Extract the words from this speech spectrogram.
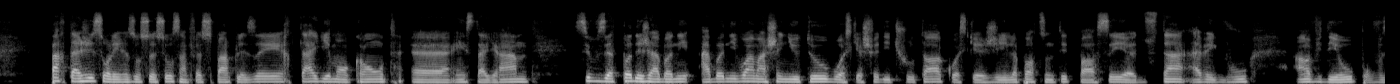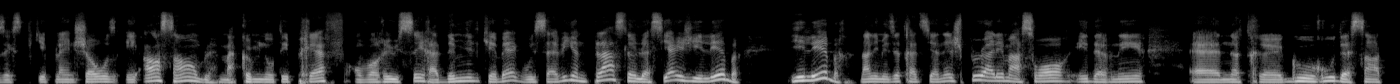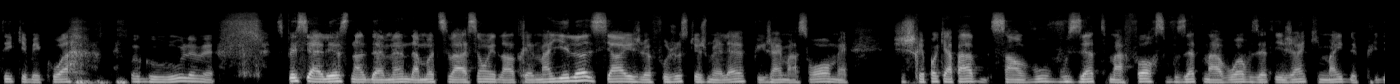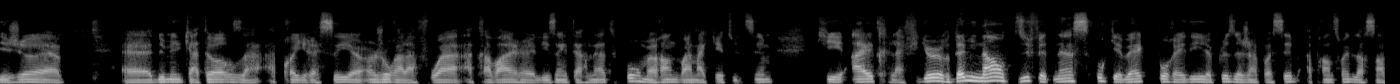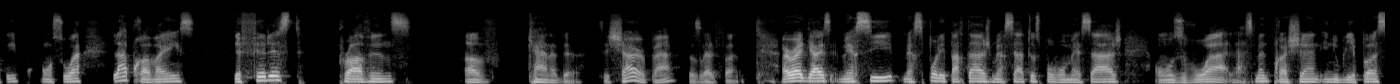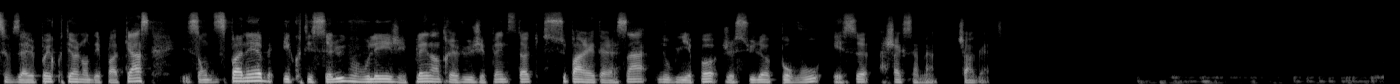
Partagez sur les réseaux sociaux, ça me fait super plaisir. Taguez mon compte euh, Instagram. Si vous n'êtes pas déjà abonné, abonnez-vous à ma chaîne YouTube où est-ce que je fais des True Talk, où est-ce que j'ai l'opportunité de passer euh, du temps avec vous en vidéo pour vous expliquer plein de choses. Et ensemble, ma communauté PREF, on va réussir à dominer le Québec. Vous le savez, il y a une place, le siège est libre. Il est libre dans les médias traditionnels. Je peux aller m'asseoir et devenir euh, notre gourou de santé québécois, pas gourou, mais spécialiste dans le domaine de la motivation et de l'entraînement. Il est là le siège, il faut juste que je me lève puis que j'aille m'asseoir, mais je ne serais pas capable sans vous. Vous êtes ma force, vous êtes ma voix, vous êtes les gens qui m'aident depuis déjà euh, 2014 euh, à, progresser euh, un jour à la fois à travers euh, les internets pour me rendre vers ma quête ultime, qui est être la figure dominante du fitness au Québec pour aider le plus de gens possible à prendre soin de leur santé pour qu'on soit la province, the fittest province of Canada. C'est sharp, hein? Ça serait le fun. All right, guys. Merci. Merci pour les partages. Merci à tous pour vos messages. On se voit la semaine prochaine. Et n'oubliez pas, si vous n'avez pas écouté un autre des podcasts, ils sont disponibles. Écoutez celui que vous voulez. J'ai plein d'entrevues, j'ai plein de stocks super intéressants. N'oubliez pas, je suis là pour vous et ce, à chaque semaine. Ciao, guys.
